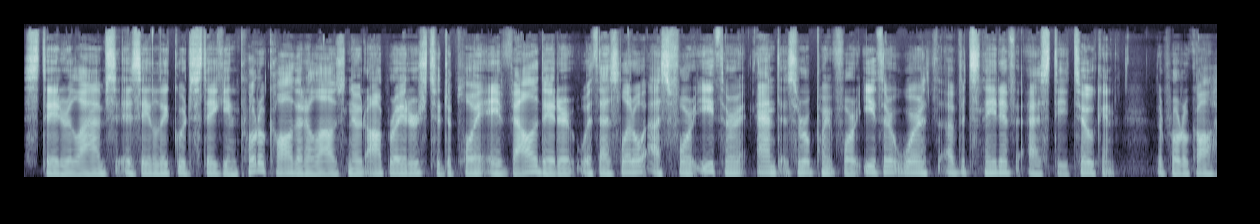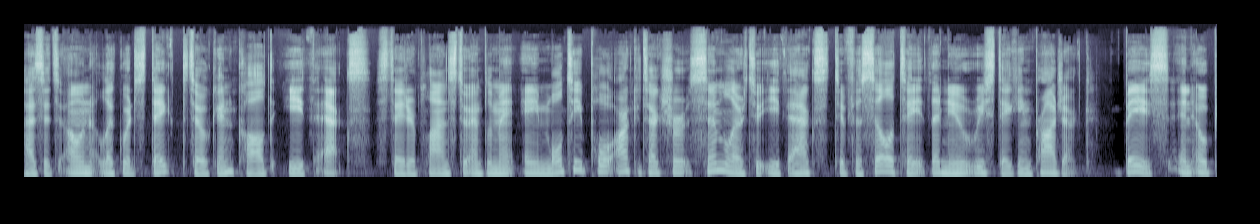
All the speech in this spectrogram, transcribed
Stader Labs is a liquid staking protocol that allows node operators to deploy a validator with as little as 4 Ether and 0.4 Ether worth of its native SD token. The protocol has its own liquid staked token called ETHX. Stader plans to implement a multi-pool architecture similar to ETHX to facilitate the new restaking project. Base, an OP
